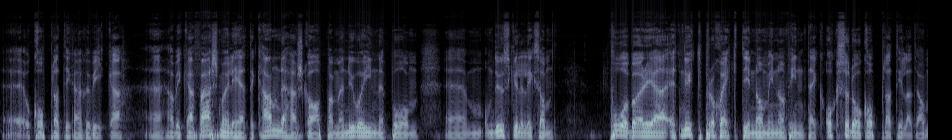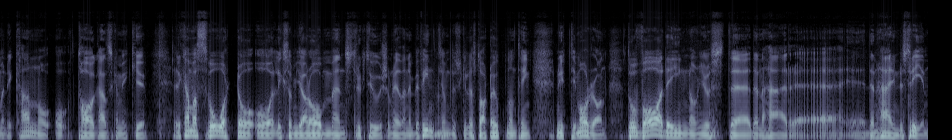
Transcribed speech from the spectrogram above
eh, och kopplat till kanske vilka eh, ja, vilka affärsmöjligheter kan det här skapa? Men du var inne på om, eh, om du skulle liksom påbörja ett nytt projekt inom, inom fintech också då kopplat till att ja men det kan och, och ta ganska mycket, det kan vara svårt att och liksom göra om en struktur som redan är befintlig om du skulle starta upp någonting nytt imorgon. Då var det inom just eh, den, här, eh, den här industrin.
